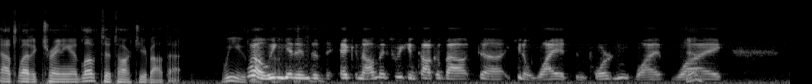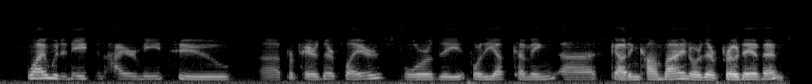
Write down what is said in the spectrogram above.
athletic training. I'd love to talk to you about that. We Well, we can get into the economics. We can talk about uh, you know why it's important. Why why why would an agent hire me to uh, prepare their players for the for the upcoming uh, scouting combine or their pro day events?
